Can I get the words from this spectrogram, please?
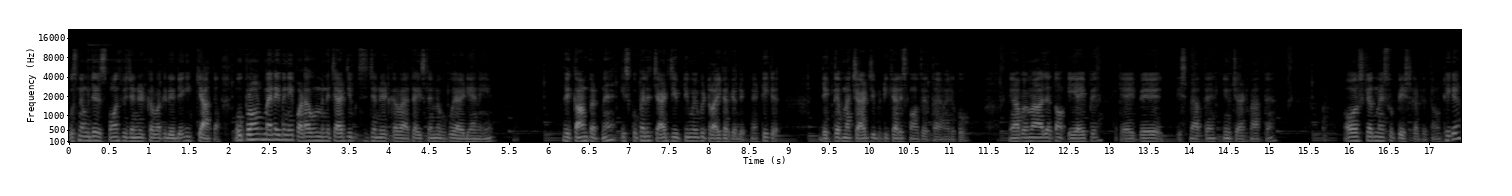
उसने मुझे रिस्पॉन्स भी जनरेट करवा के दे दिया कि क्या था। वो प्रॉम्प्ट मैंने भी नहीं पढ़ा, वो मैंने चैट जीपीटी से जनरेट करवाया था, इसलिए मेरे को कोई आइडिया नहीं है। तो एक काम करते हैं, इसको पहले चैट जीपीटी में भी ट्राई करके देखते हैं, ठीक है? देखते हैं अपना चैट जीपीटी क्या रिस्पॉन्स देता है मेरे को। यहाँ पे मैं आ जाता हूँ ए आई पे ए आई पे इसमें आते हैं न्यू चैट में आते हैं। और उसके बाद मैं इसको पेस्ट कर देता हूँ, ठीक है?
